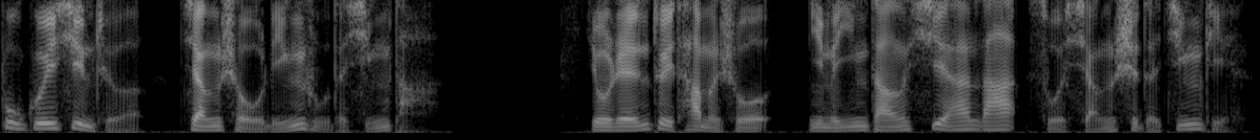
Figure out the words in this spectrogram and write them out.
不归信者将受凌辱的刑罚。有人对他们说：“你们应当信安拉所详示的经典。”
